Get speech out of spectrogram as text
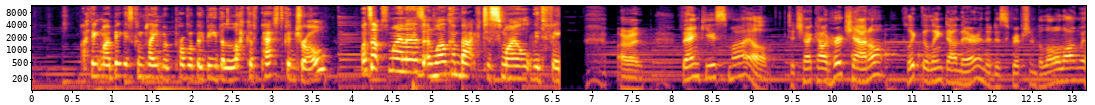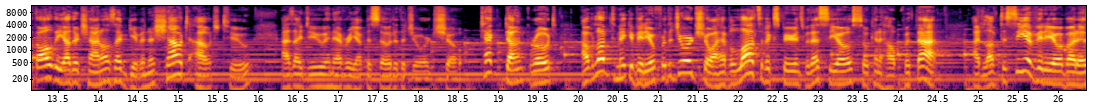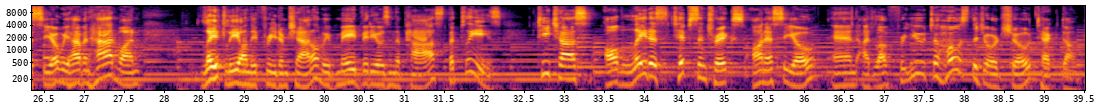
I think my biggest complaint would probably be the lack of pest control. What's up, Smilers, and welcome back to Smile with Fee. All right. Thank you, Smile. To check out her channel, click the link down there in the description below, along with all the other channels I've given a shout out to, as I do in every episode of The George Show. Tech Dunk wrote, I would love to make a video for The George Show. I have lots of experience with SEO, so can help with that. I'd love to see a video about SEO. We haven't had one lately on the Freedom channel. We've made videos in the past, but please teach us all the latest tips and tricks on SEO, and I'd love for you to host The George Show Tech Dunk.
